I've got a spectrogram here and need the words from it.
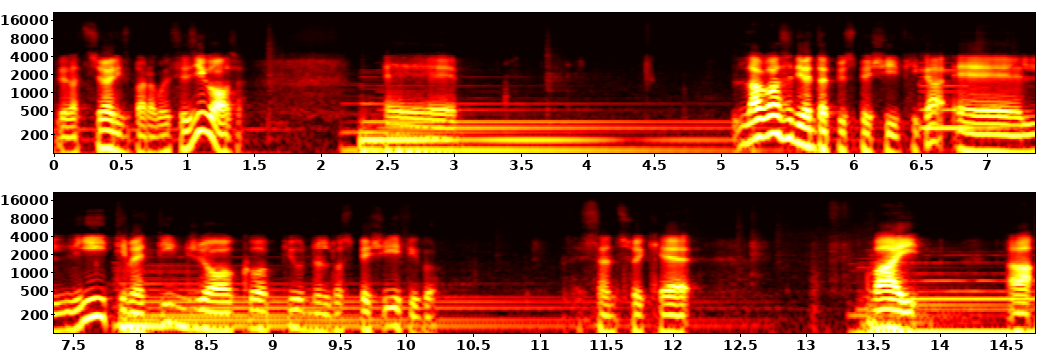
relazioni, sbarra qualsiasi cosa. E la cosa diventa più specifica e lì ti metti in gioco più nello specifico. Nel senso che vai a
